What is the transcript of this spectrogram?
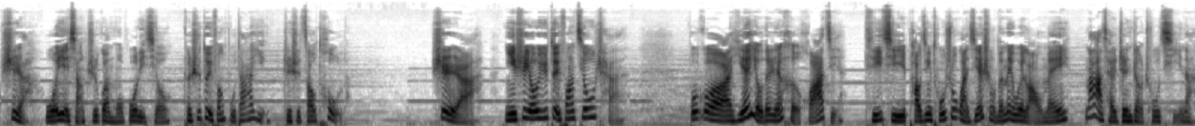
是啊，我也想只管磨玻璃球，可是对方不答应，真是糟透了。”“是啊，你是由于对方纠缠。不过也有的人很滑稽，提起跑进图书馆解手的那位老梅，那才真正出奇呢。”“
